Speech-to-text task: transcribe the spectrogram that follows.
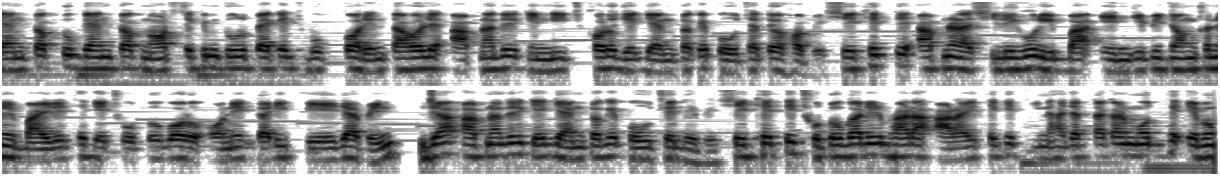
Gangtok to Gangtok north Sikkim tour package book করেন, তাহলে আপনাদেরকে নিজ খরচে গ্যাংটকে পৌঁছাতে হবে। সেক্ষেত্রে আপনারা শিলিগুড়ি বা এনজিপি জংশনের বাইরে থেকে ছোট বড় অনেক গাড়ি পেয়ে যাবেন। যা আপনাদেরকে গ্যাংটকে পৌঁছে দেবে। সেক্ষেত্রে ছোট গাড়ির ভাড়া আড়াই থেকে তিন হাজার টাকার মধ্যে এবং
